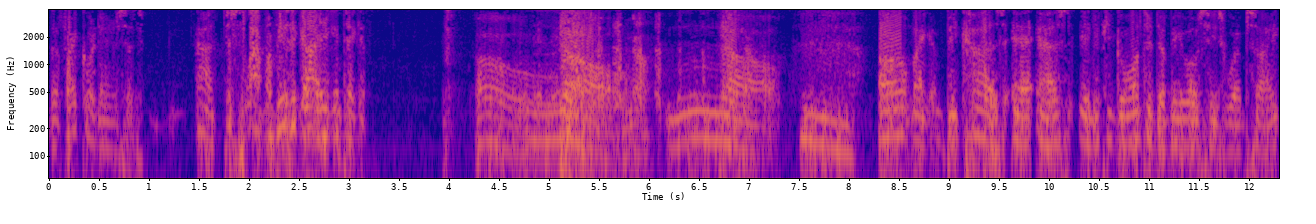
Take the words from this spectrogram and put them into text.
the fight coordinator says, ah, just slap him. He's a guy. He can take it. Oh. No. No. No. Oh my God! Because as and if you go onto WOC's website,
